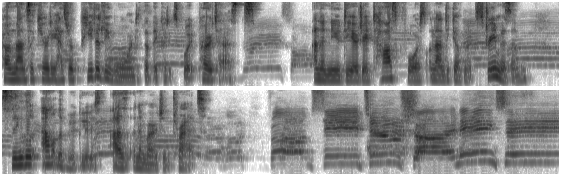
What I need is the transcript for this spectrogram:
Homeland Security has repeatedly warned that they could exploit protests. And a new DOJ task force on anti government extremism singled out the Boogaloos as an emergent threat. From sea to shining sea.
